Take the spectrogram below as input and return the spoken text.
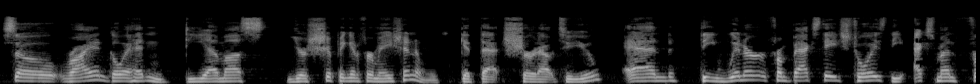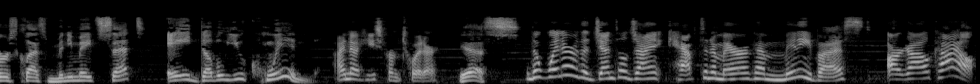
So Ryan, go ahead and DM us your shipping information and we'll get that shirt out to you. And the winner from Backstage Toys, the X-Men First Class Minimates set, A.W. Quinn. I know he's from Twitter. Yes. The winner of the Gentle Giant Captain America mini bust, Argyle Kyle.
